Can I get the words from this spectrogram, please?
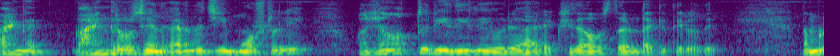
ഭയങ്കര ഭയങ്കര പ്രശ്നമായിരുന്നു. കാരണം എന്താ വെച്ചാൽ ഇമോഷണലി വല്ലാത്ത രീതിയിൽ ഒരു അരക്ഷിതാവസ്ഥ ഉണ്ടാക്കി തരും നമ്മൾ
